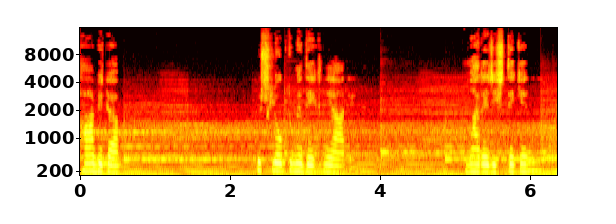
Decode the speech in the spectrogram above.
हाँ बेटा। कुछ लोग तुम्हें देखने आ रहे हैं। हमारे रिश्ते के लिए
